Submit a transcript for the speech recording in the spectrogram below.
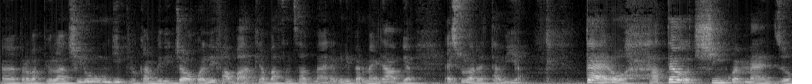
eh, prova più lanci lunghi, più cambi di gioco e li fa anche abbastanza bene, quindi per me Gabbia è sulla retta via. Teo, a Teo do 5,5.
